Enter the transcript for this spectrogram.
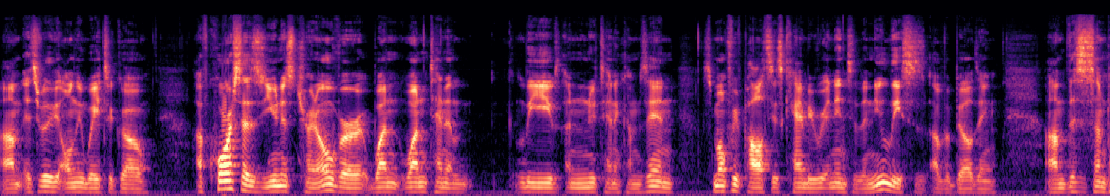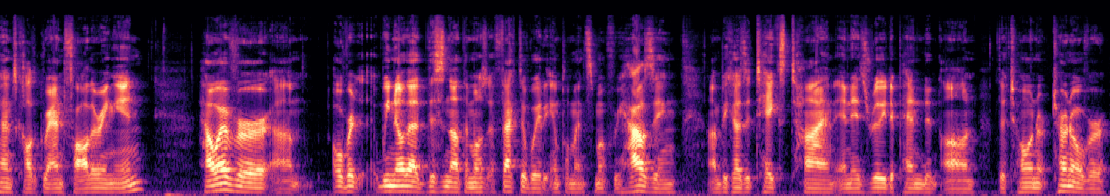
Um, it's really the only way to go. Of course, as units turn over, one, one tenant leaves, a new tenant comes in, smoke-free policies can be written into the new leases of a building. Um, this is sometimes called grandfathering in. However, um, over we know that this is not the most effective way to implement smoke-free housing um, because it takes time and is really dependent on the turnover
